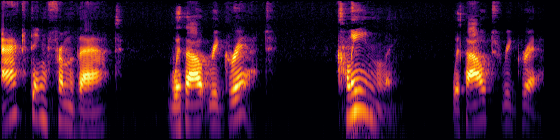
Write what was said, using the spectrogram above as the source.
acting from that without regret, cleanly, without regret.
